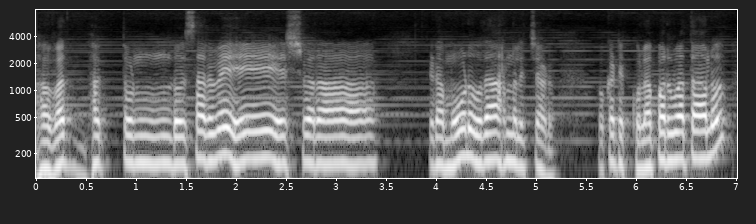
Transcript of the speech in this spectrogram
భవద్భక్తుండు సర్వేశ్వర. ఇక్కడ మూడు ఉదాహరణలు ఇచ్చాడు. ఒకటి కులపర్వతాలు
